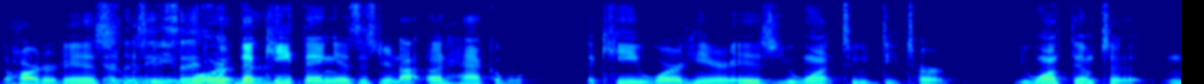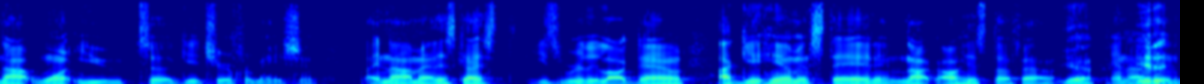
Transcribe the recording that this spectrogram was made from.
the harder it is. Yeah, we let's need get safe more- the key thing is, is you're not unhackable. The key word here is you want to deter. You want them to not want you to get your information. Like, nah, man, this guy's he's really locked down. I get him instead and knock all his stuff out. Yeah, And I it'll,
